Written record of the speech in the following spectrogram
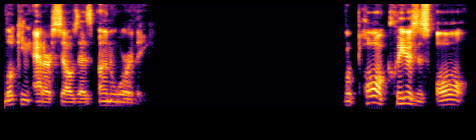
looking at ourselves as unworthy but paul clears this all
